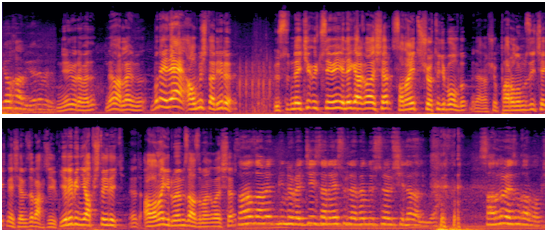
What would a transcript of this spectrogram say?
yok abi göremedim. Niye göremedin? Ne var lan? Bu neydi? Almışlar yürü. Üstündeki 3 seviye yelek arkadaşlar sanayi tişörtü gibi oldu. Bir dakika şu parolumuzu çek neşemize bakacağız. Yeri bin yapıştıydık. Evet, alana girmemiz lazım arkadaşlar. Sana zahmet bir nöbetçi eczaneye sür de ben de üstüme bir şeyler alayım ya. Sargı bezim kalmamış.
